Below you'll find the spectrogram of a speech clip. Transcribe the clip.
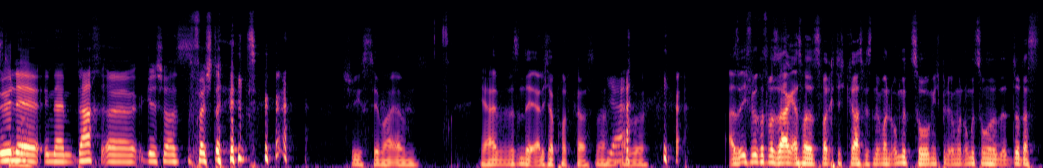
Öle in deinem Dachgeschoss äh, versteckt? Schwieriges Thema. Ähm, ja, wir sind der ehrlicher Podcast, ne? Ja. Also, also ich will kurz mal sagen, erstmal, das war richtig krass. Wir sind irgendwann umgezogen. Ich bin irgendwann umgezogen, so dass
